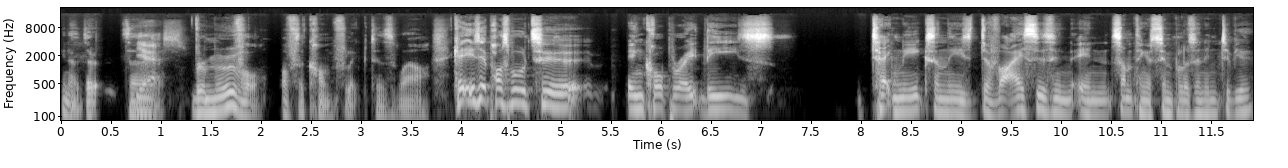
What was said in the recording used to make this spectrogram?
you know, the, the yes. removal of the conflict as well. Okay, is it possible to incorporate these techniques and these devices in, in something as simple as an interview?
